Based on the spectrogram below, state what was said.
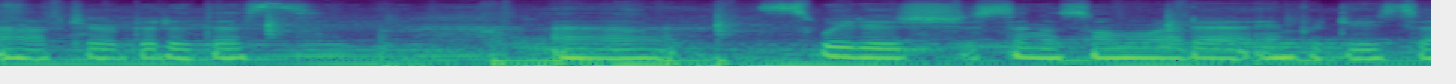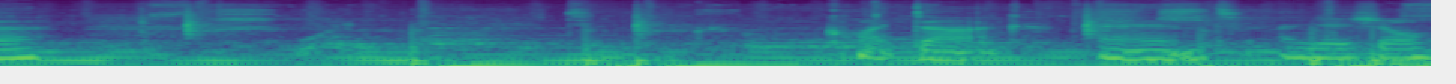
after a bit of this. Uh, Swedish singer songwriter and producer, quite dark and unusual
